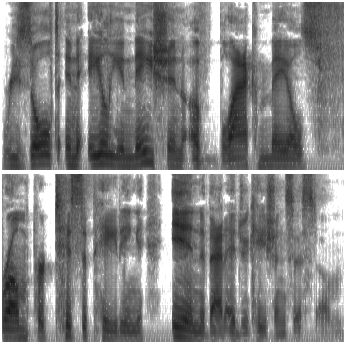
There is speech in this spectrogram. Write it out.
result in alienation of black males from participating in that education system.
